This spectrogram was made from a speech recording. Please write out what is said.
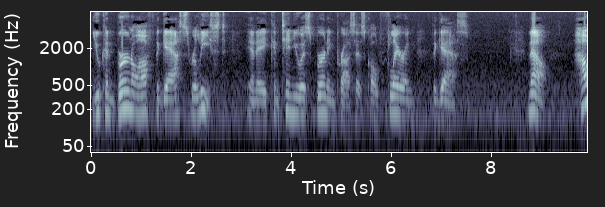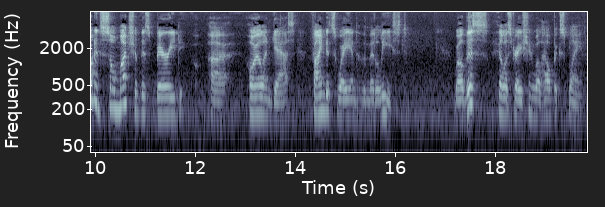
you can burn off the gas released in a continuous burning process called flaring the gas. Now, how did so much of this buried uh, oil and gas find its way into the Middle East? Well, this illustration will help explain.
